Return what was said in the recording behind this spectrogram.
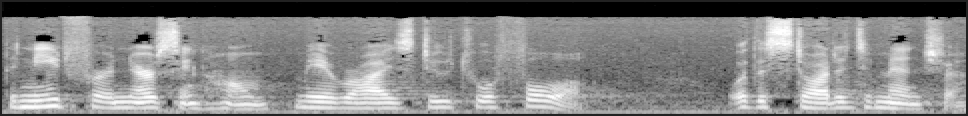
the need for a nursing home may arise due to a fall or the start of dementia.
